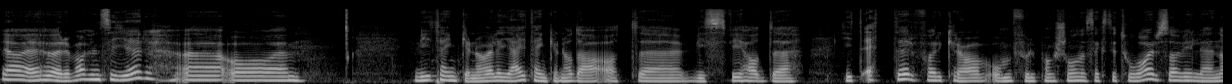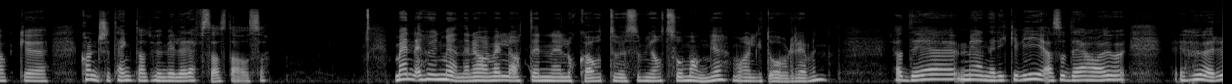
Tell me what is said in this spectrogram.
Ja, jeg hører hva hun sier. Eh, og vi tenker nå, eller jeg tenker nå da at uh, hvis vi hadde gitt etter for krav om full pensjon ved 62 år, så ville jeg nok uh, kanskje tenkt at hun ville refse oss da også. Men hun mener vel at en lockout som gjaldt så mange, var litt overdreven? Ja, det mener ikke vi. Altså, det har jo hører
